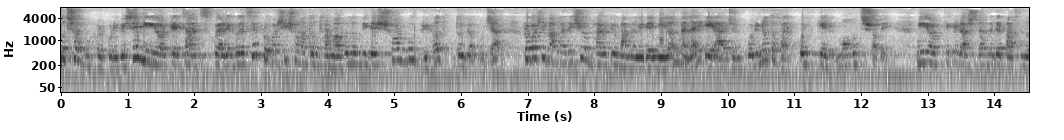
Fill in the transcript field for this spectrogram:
উৎসব মুখর পরিবেশে নিউ ইয়র্কের টাইমস স্কোয়ারে হয়েছে প্রবাসী সনাতন ধর্মাবলম্বীদের সর্ববৃহৎ দুর্গাপূজা। প্রবাসী বাংলাদেশি ও ভারতীয় বাঙালিদের মিলন মেলায় এই আয়োজন পরিণত হয় ঐক্যের মহোৎসবে। নিউ ইয়র্ক থেকে রাশিদ আহমেদের পাঠানো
